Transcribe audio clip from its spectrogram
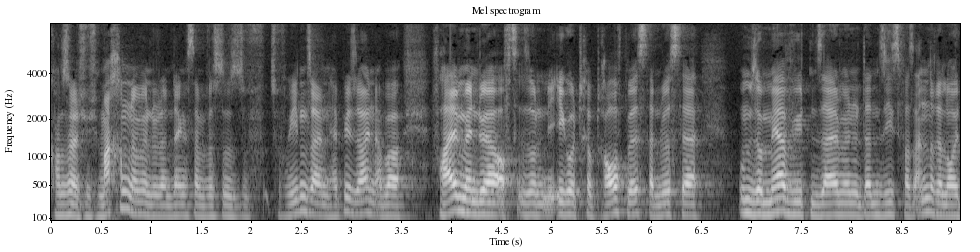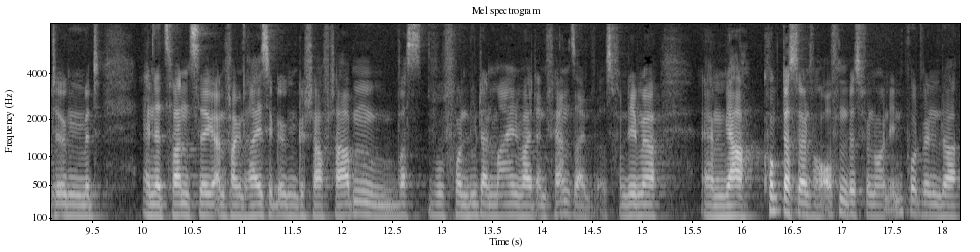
Kannst du natürlich machen, ne? wenn du dann denkst, dann wirst du zufrieden sein und happy sein. Aber vor allem, wenn du ja auf so einen Ego-Trip drauf bist, dann wirst du ja umso mehr wütend sein, wenn du dann siehst, was andere Leute irgendwie mit Ende 20, Anfang 30 irgendwie geschafft haben, was, wovon du dann meilenweit entfernt sein wirst. Von dem her, ähm, ja, guck, dass du einfach offen bist für neuen Input, wenn du da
